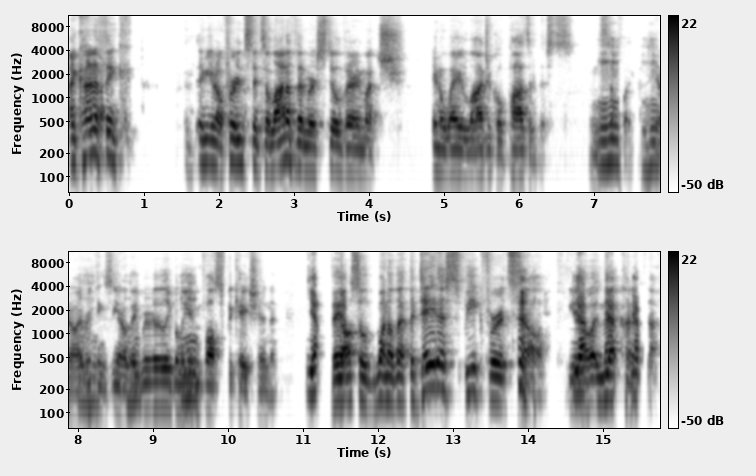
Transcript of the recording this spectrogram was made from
I kind of think, you know, for instance, a lot of them are still very much in a way logical positivists and Mhm. stuff like that. Mhm. You know, Mhm. everything's you know they really believe in falsification and Yep. they yep. also want to let the data speak for itself, you Yep, know, and that yep, kind of stuff.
